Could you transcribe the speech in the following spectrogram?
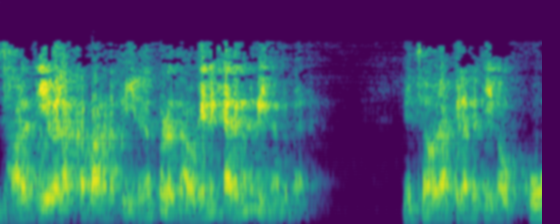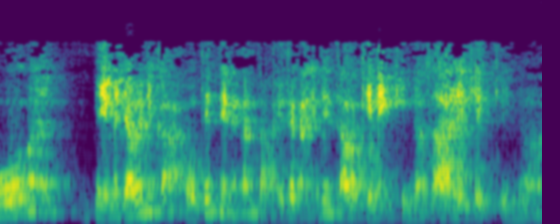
විශාල දියවැලක් කපාගෙන පීනනකොට තව කෙනෙක් අරගෙන පීනන්න බෑ. ඒ නිසා ඔය අපි ළඟ තියෙන ඔක්කොම ප්‍රේම ජවනිකා ඔතෙන් එනකන් තමයි. ඒකන් ඉතින් තව කෙනෙක් ඉන්නවා සහායකෙක් ඉන්නවා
